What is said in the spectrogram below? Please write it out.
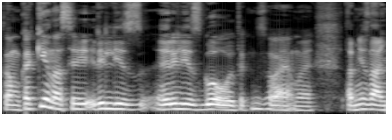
там, какие у нас релиз, релиз голы, так называемые. Там, не знаю,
